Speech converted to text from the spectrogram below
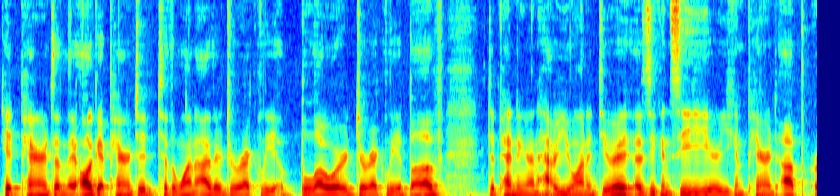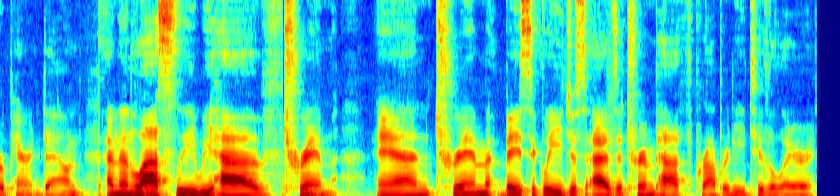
hit parent, and they all get parented to the one either directly below or directly above depending on how you want to do it. As you can see here, you can parent up or parent down. And then lastly, we have trim. And trim basically just adds a trim path property to the layer.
